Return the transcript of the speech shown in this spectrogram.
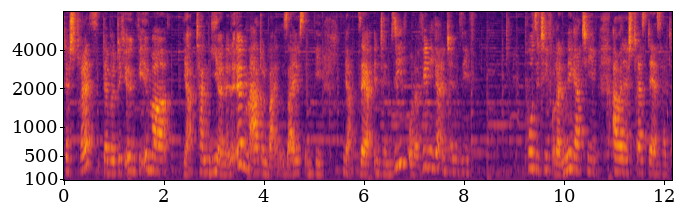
Der Stress, der wird dich irgendwie immer ja, tangieren in irgendeiner Art und Weise, sei es irgendwie ja, sehr intensiv oder weniger intensiv positiv oder negativ, aber der Stress, der ist halt da.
